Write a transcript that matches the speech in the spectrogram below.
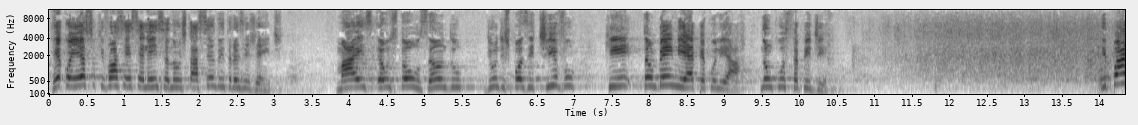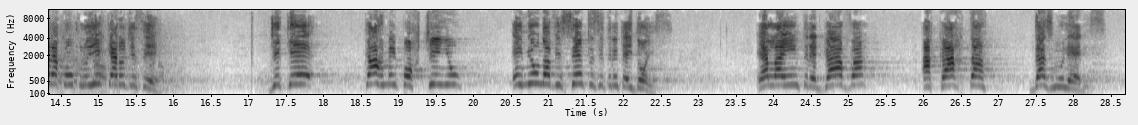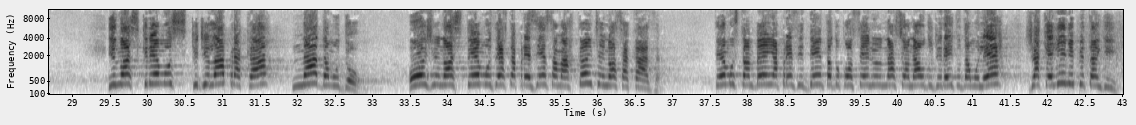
Reconheço que Vossa Excelência não está sendo intransigente, mas eu estou usando de um dispositivo que também me é peculiar. Não custa pedir. E para concluir, quero dizer de que Carmen Portinho, em 1932, ela entregava a Carta das Mulheres. E nós cremos que de lá para cá nada mudou. Hoje nós temos esta presença marcante em nossa casa. Temos também a presidenta do Conselho Nacional do Direito da Mulher, Jaqueline Pitangui.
